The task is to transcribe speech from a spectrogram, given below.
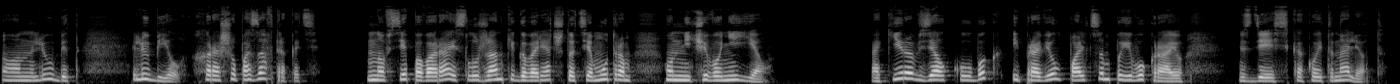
Он любит, любил хорошо позавтракать, но все повара и служанки говорят, что тем утром он ничего не ел. Акира взял кубок и провел пальцем по его краю. Здесь какой-то налет.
